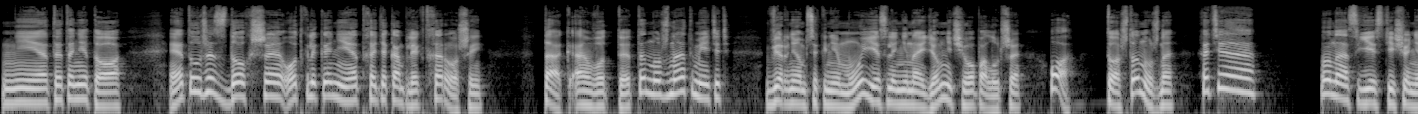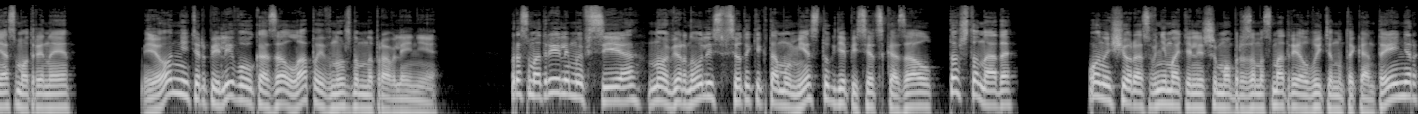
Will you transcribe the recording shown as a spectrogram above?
«Нет, это не то. Это уже сдохшее, отклика нет, хотя комплект хороший. Так, а вот это нужно отметить. Вернемся к нему, если не найдем ничего получше. О, то, что нужно. Хотя у нас есть еще неосмотренные». И он нетерпеливо указал лапой в нужном направлении. Просмотрели мы все, но вернулись все-таки к тому месту, где писец сказал «то, что надо». Он еще раз внимательнейшим образом осмотрел вытянутый контейнер,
